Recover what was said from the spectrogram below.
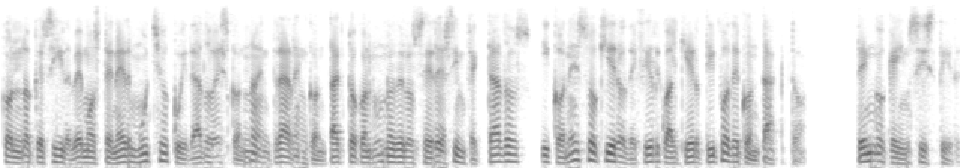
Con lo que sí debemos tener mucho cuidado es con no entrar en contacto con uno de los seres infectados, y con eso quiero decir cualquier tipo de contacto. Tengo que insistir.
